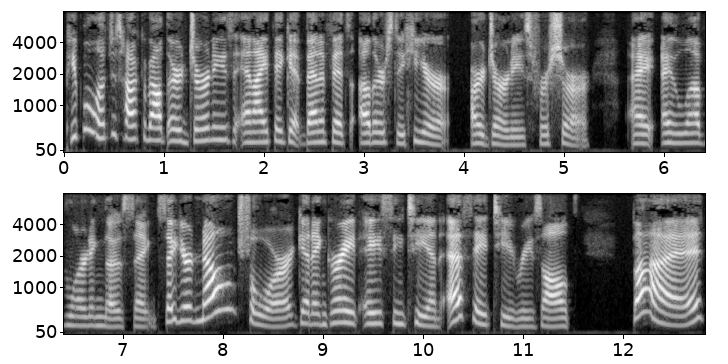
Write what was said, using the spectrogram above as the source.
people love to talk about their journeys and I think it benefits others to hear our journeys for sure. I, I love learning those things. So you're known for getting great ACT and SAT results, but,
